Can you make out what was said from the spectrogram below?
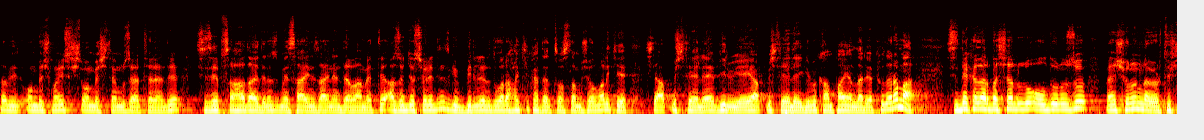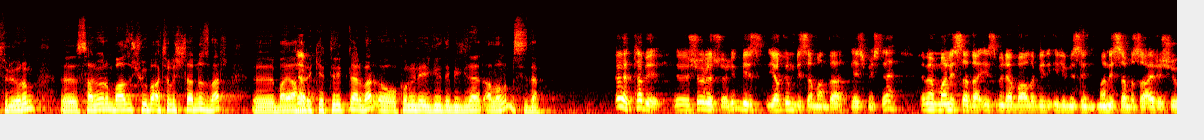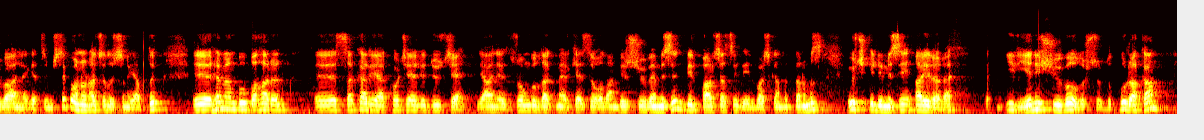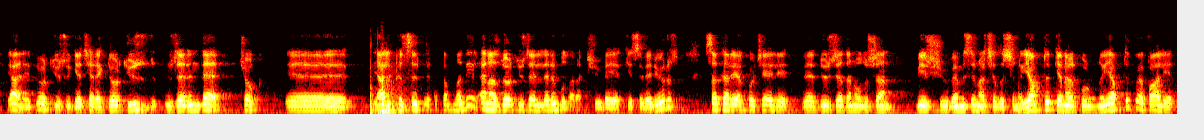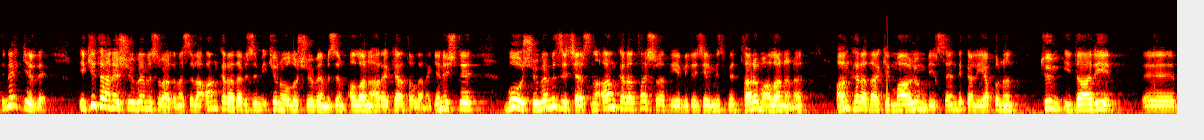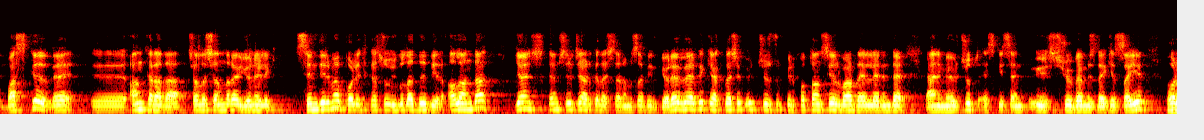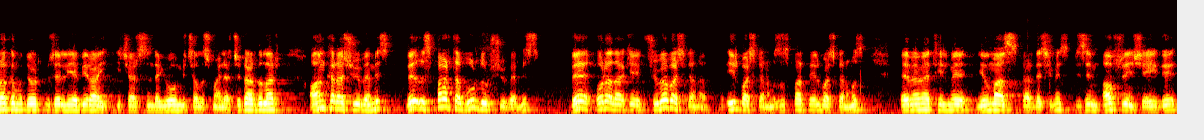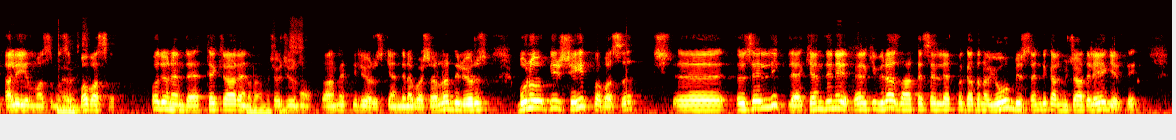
tabii 15 Mayıs işte 15 Temmuz'a ertelendi. Siz hep sahadaydınız. Mesainiz aynen devam etti. Az önce söylediğiniz gibi birileri duvara hakikaten toslamış olmalı ki işte 60 TL bir üyeye 60 TL gibi kampanyalar yapıyorlar ama siz ne kadar başarılı olduğunuzu ben şununla örtüştürüyorum. Ee, sanıyorum bazı şube açılışlarınız var. Ee, bayağı Evet. hareketlilikler var. O, o konuyla ilgili de bilgiler alalım mı sizden? Evet tabii Ee, şöyle söyleyeyim biz yakın bir zamanda geçmişte hemen Manisa'da İzmir'e bağlı bir ilimizin Manisa'mızı ayrı şube haline getirmiştik. Onun açılışını yaptık. Ee, hemen bu baharın e, Sakarya, Kocaeli, Düzce yani Zonguldak merkezli olan bir şubemizin bir parçasıydı il başkanlıklarımız. Üç ilimizi ayırarak bir yeni şube oluşturduk. Bu rakam yani 400'ü geçerek 400 üzerinde çok e, yani kısır bir rakamla değil en az 450'leri bularak şube yetkisi veriyoruz. Sakarya, Kocaeli ve Düzce'den oluşan bir şubemizin açılışını yaptık. Genel kurulunu yaptık ve faaliyetine girdi. İki tane şubemiz vardı. Mesela Ankara'da bizim iki nolu şubemizin alanı harekat alanı genişti. Bu şubemiz içerisinde Ankara Taşra diyebileceğimiz bir tarım alanını Ankara'daki malum bir sendikal yapının tüm idari e, baskı ve e, Ankara'da çalışanlara yönelik sindirme politikası uyguladığı bir alanda genç temsilci arkadaşlarımıza bir görev verdik. Yaklaşık 300'lük bir potansiyel vardı ellerinde. Yani mevcut eski sen, şubemizdeki sayı. O rakamı 450'ye bir ay içerisinde yoğun bir çalışmayla çıkardılar. Ankara şubemiz ve Isparta Burdur şubemiz ve oradaki şube başkanı, il başkanımız, Isparta il başkanımız e, Mehmet Hilmi Yılmaz kardeşimiz bizim Afrin şehidi Ali Yılmaz'ımızın Evet. babası. O dönemde tekraren Rahmet çocuğuna rahmet diliyoruz, kendine başarılar diliyoruz. Bunu bir şehit babası e, özellikle kendini belki biraz daha teselli etmek adına yoğun bir sendikal mücadeleye girdi.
